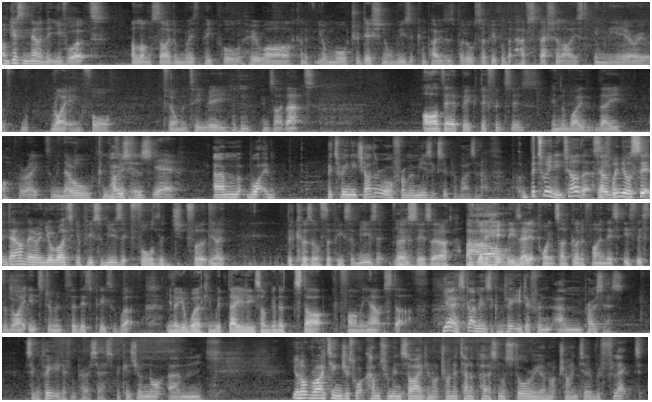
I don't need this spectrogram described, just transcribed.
I'm guessing now that you've worked alongside and with people who are kind of your more traditional music composers, but also people that have specialised in the area of writing for film and TV, Mhm. things like that. Are there big differences in the way that they operate? I mean, they're all Composers? musicians. Yeah. Um, what between each other or from a music supervisor? Between each other. So when you're sitting down there and you're writing a piece of music for the for you know because of the piece of music Mhm. versus uh, I've got to hit Oh. these edit points. I've got to find this. Is this the right instrument for this piece of work? You know, you're working with dailies. I'm going to start farming out stuff. Yeah, it's, I mean, it's a completely different um, process. It's a completely different process because you're not um, you're not writing just what comes from inside. You're not trying to tell a personal story. You're not trying to reflect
